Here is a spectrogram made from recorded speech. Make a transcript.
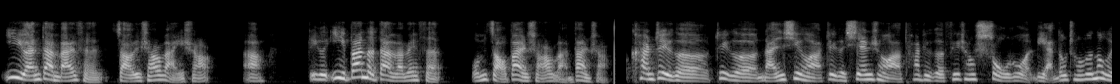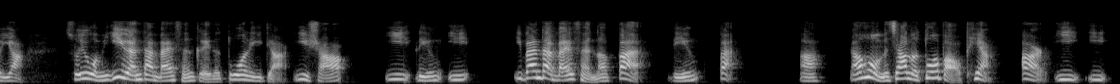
一元蛋白粉，早一勺晚一勺啊。这个一般的蛋白粉，我们早半勺晚半勺。看这个这个男性啊，这个先生啊，他这个非常瘦弱，脸都成了那个样，所以我们一元蛋白粉给的多了一点，一勺一零一，一般蛋白粉呢半零半，啊，然后我们加了多宝片二一一。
